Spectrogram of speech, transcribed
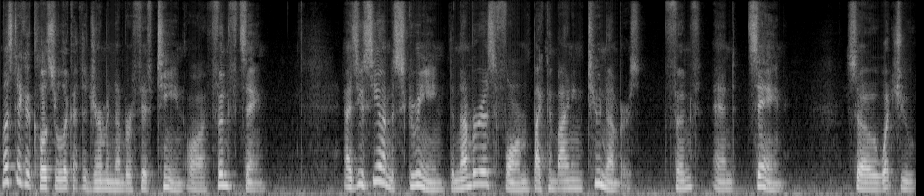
Let's take a closer look at the German number 15, or 15. As you see on the screen, the number is formed by combining two numbers, 5 and 10. So what you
